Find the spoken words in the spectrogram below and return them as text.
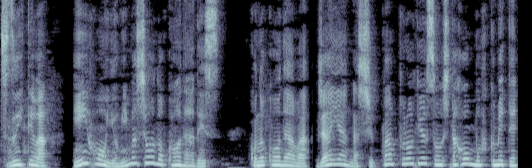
続いては、いい本を読みましょうのコーナーです。このコーナーは、ジャイアンが出版プロデュースをした本も含めて、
